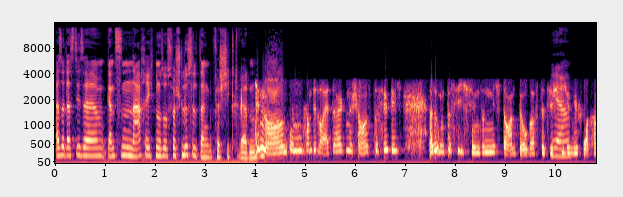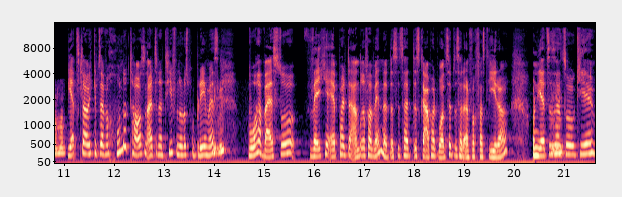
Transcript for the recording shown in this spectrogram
also dass diese ganzen Nachrichten und so verschlüsselt dann verschickt werden. Genau, und dann haben die Leute halt eine Chance, dass wirklich also unter sich sind und nicht dauernd beobachtet sich Ja. irgendwie vorkommen. Jetzt, glaube ich, gibt es einfach 100.000 Alternativen, nur das Problem ist, Mhm. Woher weißt du, welche App halt der andere verwendet? Das ist halt, es gab halt WhatsApp, das hat einfach fast jeder. Und jetzt ist Mhm. halt so, okay,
